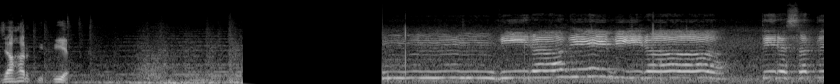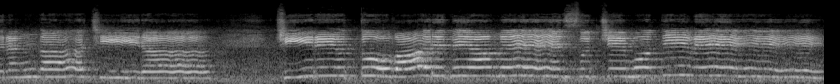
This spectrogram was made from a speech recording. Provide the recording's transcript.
ਜ਼ਾਹਰ ਕੀਤੀ ਹੈ। ਤੇਰਾ ਸਤਰੰਗਾ ਚੀਰਾ, ਚੀਰੇ ਉਤੋਂ ਵਾਰ ਦਿਆਂ ਮੈਂ ਸੁੱਚੇ ਮੋਤੀ ਵੇ।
